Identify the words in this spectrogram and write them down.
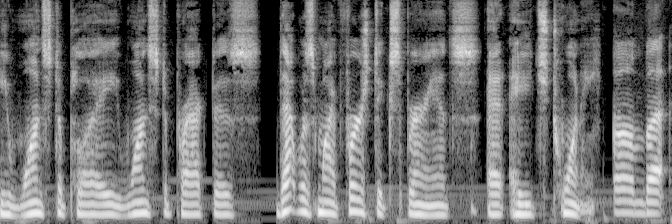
he wants to play, he wants to practice. That was my first experience at age 20. Um, but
